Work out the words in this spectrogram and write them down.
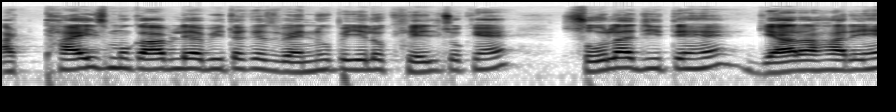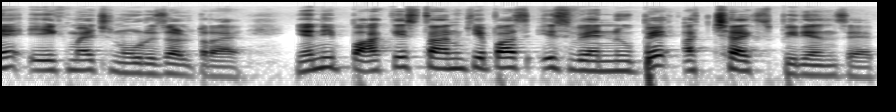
28 मुकाबले अभी तक इस वेन्यू पे ये लोग खेल चुके हैं। 16 जीते हैं 11 हारे हैं, एक मैच नो रिज़ल्ट रहा है। यानी पाकिस्तान के पास इस वेन्यू पे अच्छा एक्सपीरियंस है।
